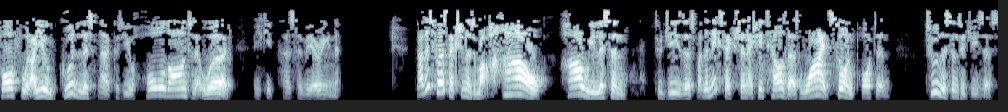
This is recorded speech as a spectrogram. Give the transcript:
fourth word? Are you a good listener because you hold on to that word and you keep persevering in it? Now this first section is about how, how we listen to Jesus. But the next section actually tells us why it's so important to listen to Jesus.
